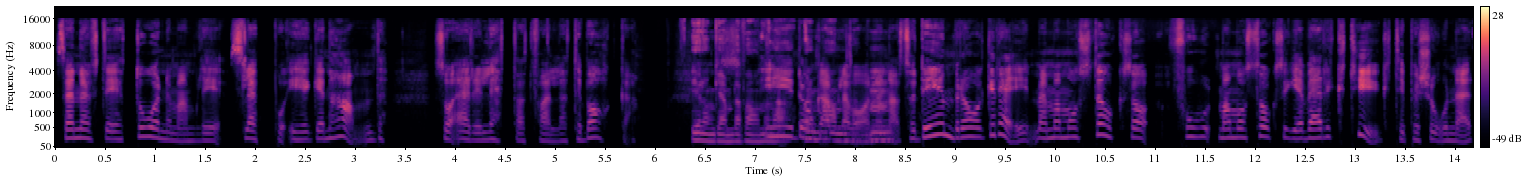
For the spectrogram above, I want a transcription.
sen efter ett år när man blir släppt på egen hand så är det lätt att falla tillbaka. I de gamla vanorna? I de, de gamla andra. vanorna. Mm. Så det är en bra grej. Men man måste, också for, man måste också ge verktyg till personer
